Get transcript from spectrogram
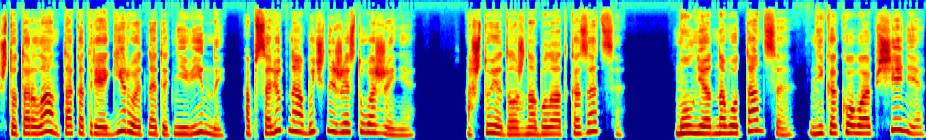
что Тарлан так отреагирует на этот невинный, Абсолютно обычный жест уважения. А что я должна была отказаться? Мол, ни одного танца, никакого общения?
